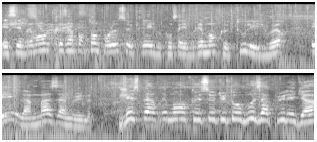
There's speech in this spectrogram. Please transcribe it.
Et c'est vraiment très important pour le secret, je vous conseille vraiment que tous les joueurs aient la Mazamune. J'espère vraiment que ce tuto vous a plu les gars.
